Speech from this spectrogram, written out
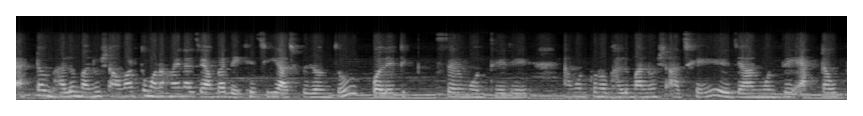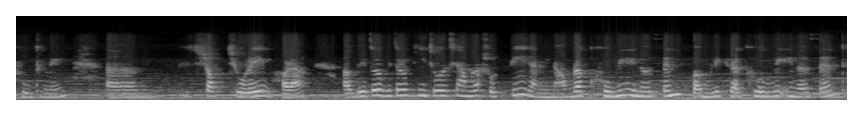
একটা ভালো মানুষ, আমার তো মনে হয় না যে আমরা দেখেছি আজ পর্যন্ত পলিটিক্স এর মধ্যে যে এমন কোনো ভালো মানুষ আছে যার মধ্যে একটাও ফুট নেই। সব চোরেই ভরা। ভেতর ভেতর কি চলছে আমরা সত্যিই জানি না। আমরা খুবই ইনোসেন্ট পাবলিকরা খুবই ইনোসেন্ট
